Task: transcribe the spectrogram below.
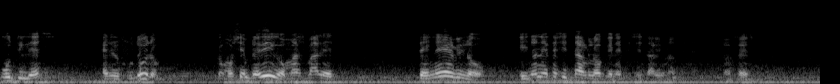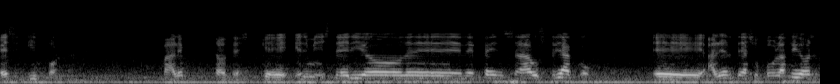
útiles en el futuro. Como siempre digo, más vale tenerlo y no necesitarlo que necesitarlo y no tenerlo. Entonces, es importante. ¿Vale? Entonces, que el Ministerio de Defensa austriaco eh, alerte a su población,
